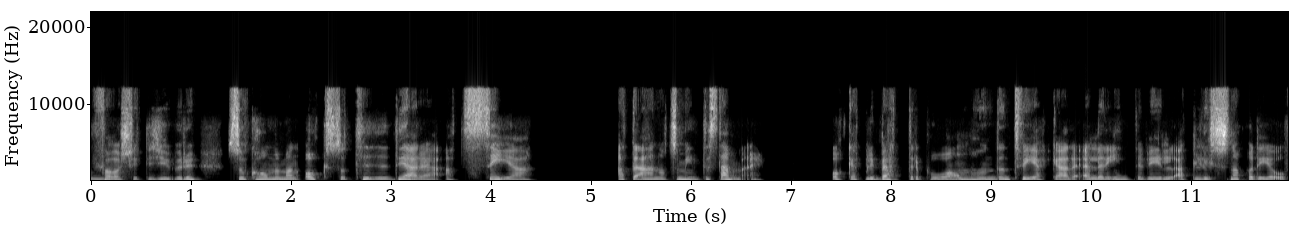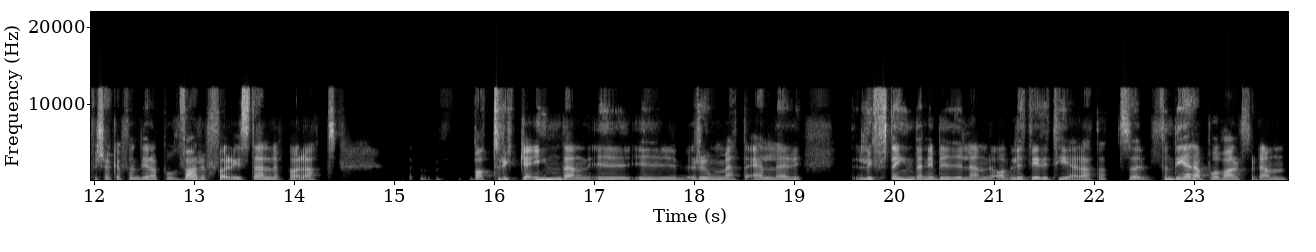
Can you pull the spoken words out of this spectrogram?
mm. för sitt djur så kommer man också tidigare att se att det är något som inte stämmer. Och att bli bättre på om hunden tvekar eller inte vill, att lyssna på det och försöka fundera på varför istället för att bara trycka in den i, i rummet eller lyfta in den i bilen lite irriterat. Att fundera på varför den,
